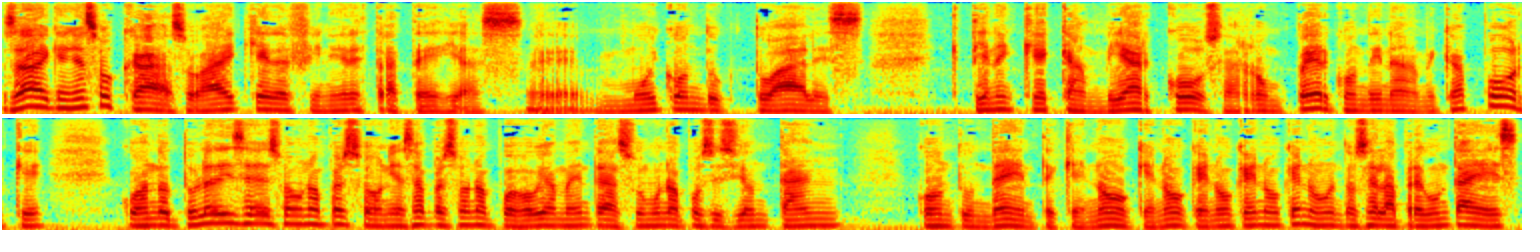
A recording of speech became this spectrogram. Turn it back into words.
Sabe que en esos casos hay que definir estrategias eh, muy conductuales, que tienen que cambiar cosas, romper con dinámica, porque cuando tú le dices eso a una persona y esa persona pues obviamente asume una posición tan contundente que no, que no, que no, que no, que no, entonces la pregunta es,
